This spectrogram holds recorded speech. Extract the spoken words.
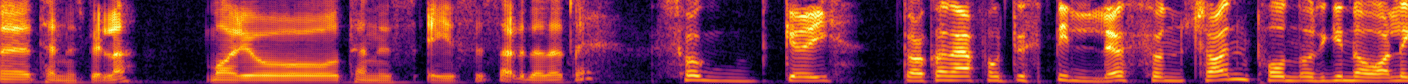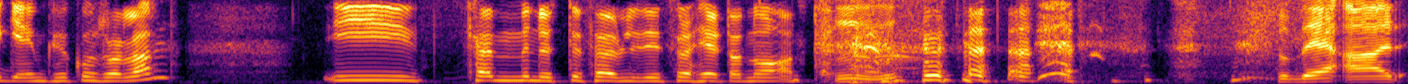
uh, tennisspillet. Mario Tennis Aces, er det det det heter? Så gøy. Da kan jeg faktisk spille Sunshine på den originale GameCube-kontrolleren i fem minutter før jeg blir distrahert av noe annet. Så det er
